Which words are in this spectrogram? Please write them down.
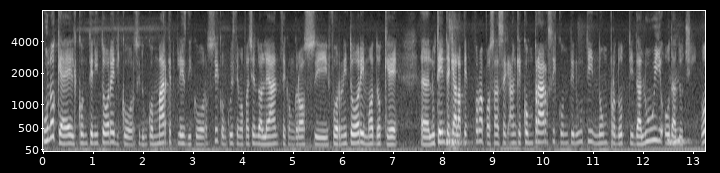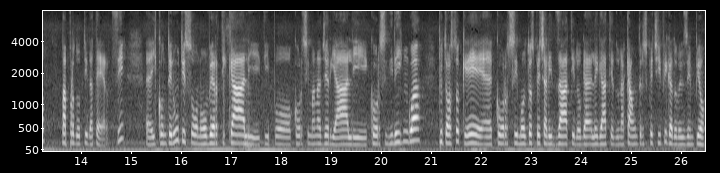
Uno che è il contenitore di corsi, dunque un marketplace di corsi con cui stiamo facendo alleanze con grossi fornitori in modo che eh, l'utente che ha la piattaforma possa anche comprarsi contenuti non prodotti da lui o da Mhm. Docebo, ma prodotti da terzi eh, I contenuti sono verticali, tipo corsi manageriali, corsi di lingua, piuttosto che eh, corsi molto specializzati loga- legati ad una country specifica, dove ad esempio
